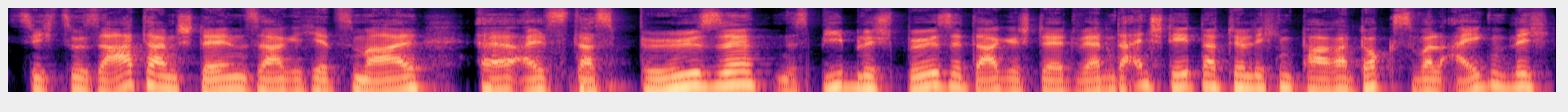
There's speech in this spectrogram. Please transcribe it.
sich zu Satan stellen, sage ich jetzt mal, äh, als das Böse, das biblisch Böse dargestellt werden. Da entsteht natürlich ein Paradox, weil eigentlich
